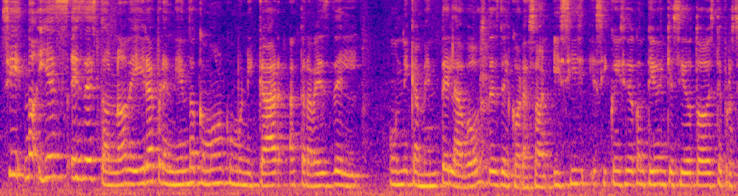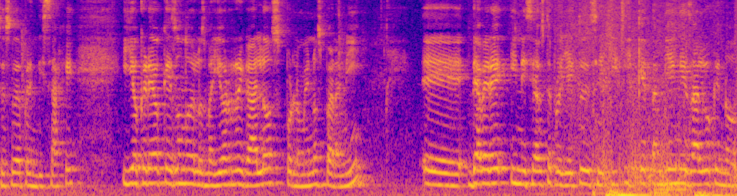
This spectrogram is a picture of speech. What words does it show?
Sí, no, y es, es esto, ¿no? De ir aprendiendo cómo comunicar a través del únicamente la voz desde el corazón. Y sí, sí coincido contigo en que ha sido todo este proceso de aprendizaje. Y yo creo que es uno de los mayores regalos, por lo menos para mí, eh, de haber iniciado este proyecto y, y que también es algo que nos,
